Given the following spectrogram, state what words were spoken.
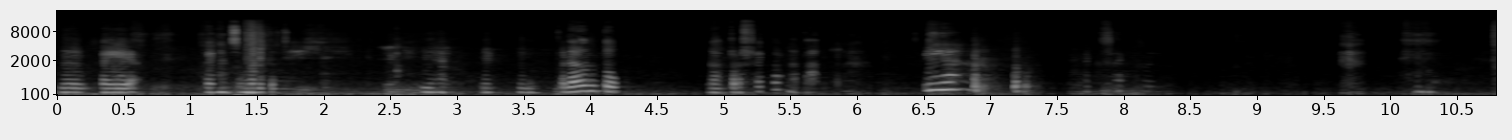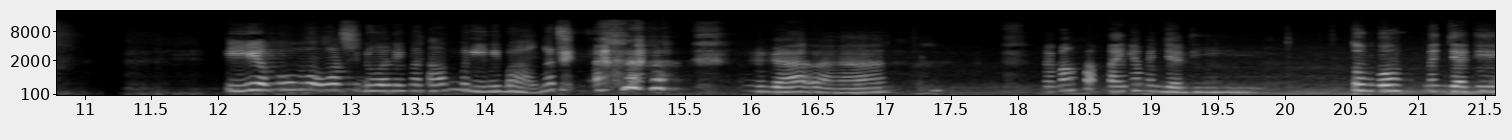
ke kayak pengen semua dikerjain Iya, iya. padahal untuk nggak perfect kan nggak apa-apa Iya. Exactly. Iya, aku mau umur 25 tahun begini banget. Enggak lah. Memang faktanya menjadi tumbuh menjadi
